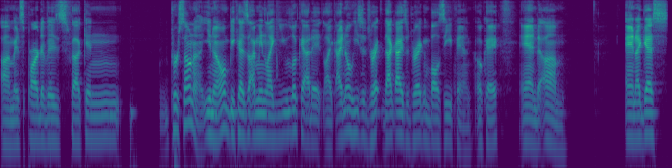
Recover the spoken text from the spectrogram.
um, it's part of his fucking persona, you know, because I mean, like you look at it, like I know he's a Dra- that guy's a Dragon Ball Z fan, okay, and um, and I guess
